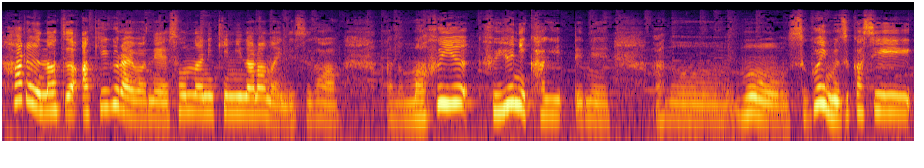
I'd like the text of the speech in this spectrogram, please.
春夏秋ぐらいはねそんなに気にならないんですがあの真冬冬に限ってねあのもうすごい難しい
